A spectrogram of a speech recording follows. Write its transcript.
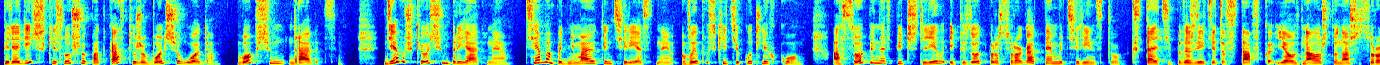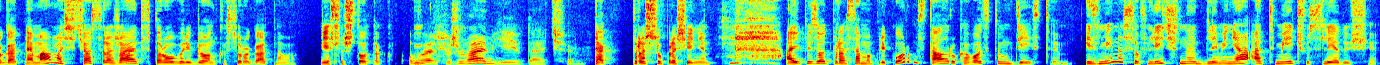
Периодически слушаю подкаст уже больше года. В общем, нравится. Девушки очень приятные. Темы поднимают интересные. Выпуски текут легко. Особенно впечатлил эпизод про суррогатное материнство. Кстати, подождите, это вставка. Я узнала, что наша суррогатная мама сейчас рожает второго ребенка суррогатного если что так. Ой, пожелаем ей удачи. Так, прошу прощения. А эпизод про самоприкорм стал руководством к действиям. Из минусов лично для меня отмечу следующее.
